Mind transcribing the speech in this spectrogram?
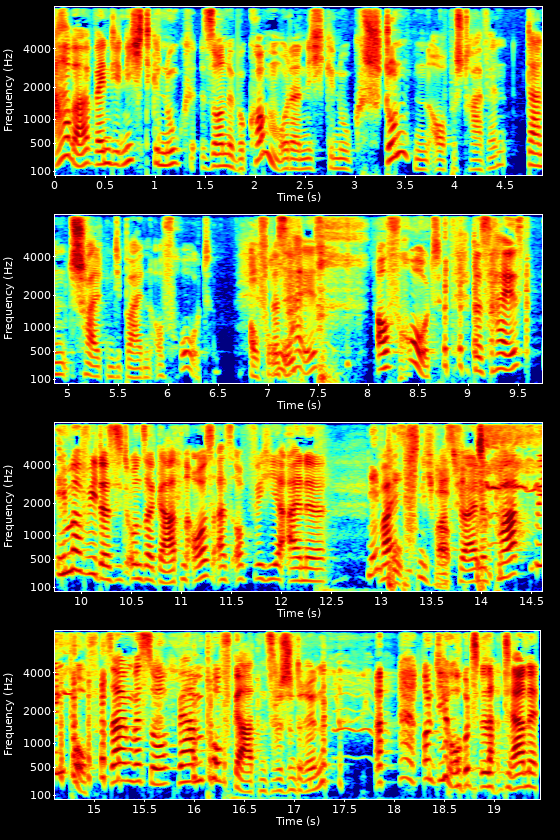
Aber wenn die nicht genug Sonne bekommen oder nicht genug Stunden auch bestrahlt werden, dann schalten die beiden auf Rot. Auf Das Rot? heißt, auf Rot. Das heißt, immer wieder sieht unser Garten aus, als ob wir hier eine Einen weiß Puff ich nicht, was habt. für eine Part, wie ein Puff. Sagen wir es so, wir haben einen Puffgarten zwischendrin. Und die rote Laterne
